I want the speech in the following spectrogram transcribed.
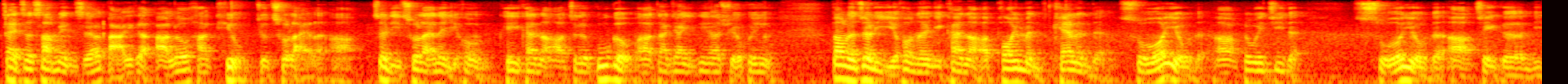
在这上面只要打一个 Aloha Q 就出来了啊，这里出来了以后可以看到啊，这个 Google 啊，大家一定要学会用。到了这里以后呢，你看到 Appointment Calendar 所有的啊，各位记得所有的啊，这个你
